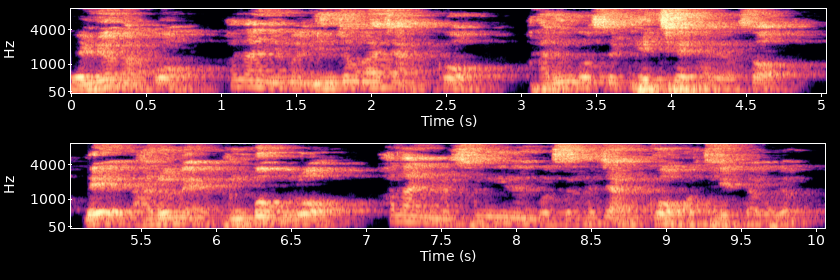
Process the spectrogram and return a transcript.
외면하고 하나님을 인정하지 않고 다른 것을 대체하여서 내 나름의 방법으로 하나님을 섬기는 것을 하지 않고 어떻게 했다고요?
